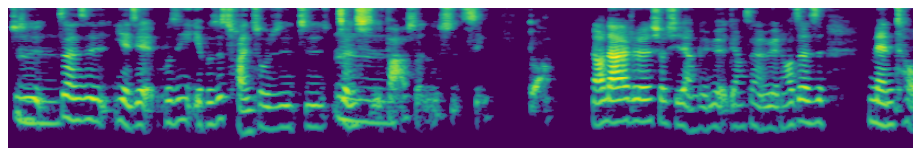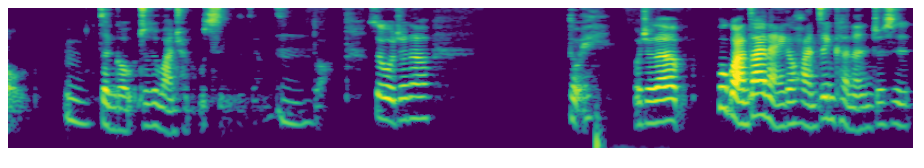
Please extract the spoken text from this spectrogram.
就是嗯。真的是业界不是也不是传说，就是就是真实嗯。发生的事情，对啊。然后大家就会休息两个月、两三个月，然后真的是 mental 嗯整个就是完全不行的这样子。嗯对所以我觉得，对我觉得不管在哪一个环境，可能就是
